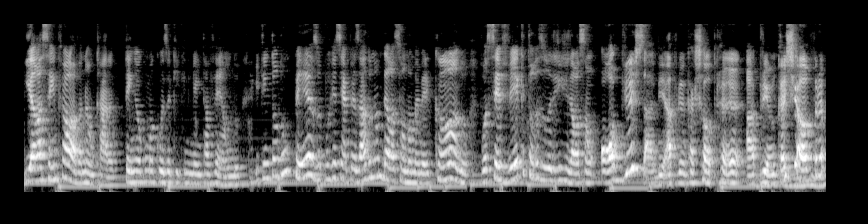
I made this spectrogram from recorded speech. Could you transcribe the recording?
E ela sempre falava: Não, cara, tem alguma coisa aqui que ninguém tá vendo. E tem todo um peso, porque, assim, apesar do nome dela ser um nome americano, você vê que todas as origens dela são óbvias, sabe? A Priyanka Chopra a Priyanka Chopra.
